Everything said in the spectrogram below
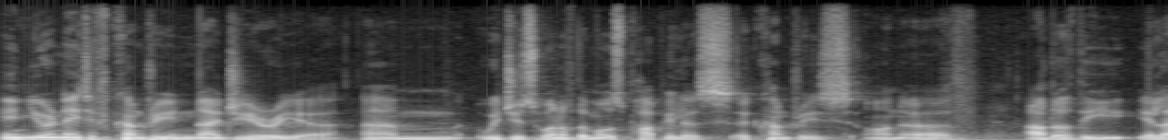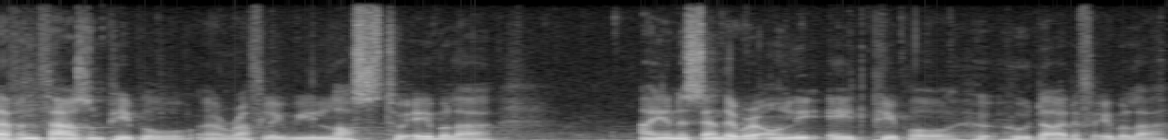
in your native country in Nigeria, um, which is one of the most populous uh, countries on earth, out of the 11,000 people uh, roughly we lost to Ebola, I understand there were only eight people who, who died of Ebola.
